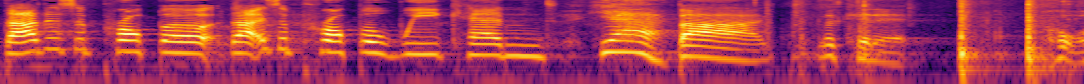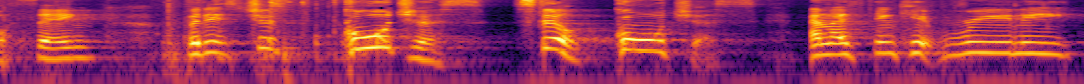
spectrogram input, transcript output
that is a proper that is a proper weekend yeah. bag. Look at it, poor thing. But it's just gorgeous, still gorgeous, and I think it really.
